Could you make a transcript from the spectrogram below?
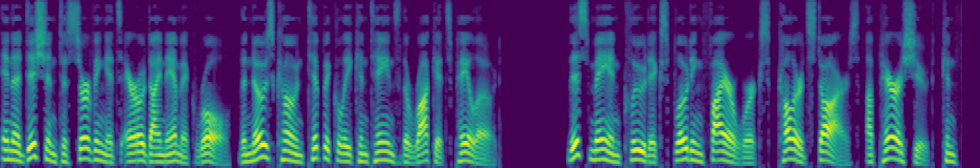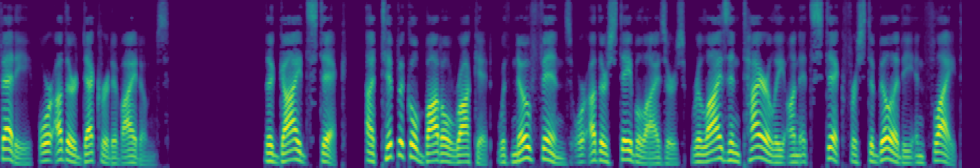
In addition to serving its aerodynamic role, the nose cone typically contains the rocket's payload. This may include exploding fireworks, colored stars, a parachute, confetti, or other decorative items. The guide stick. A typical bottle rocket, with no fins or other stabilizers, relies entirely on its stick for stability in flight.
